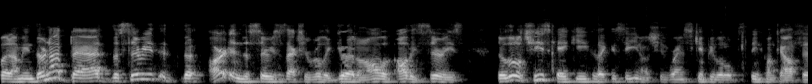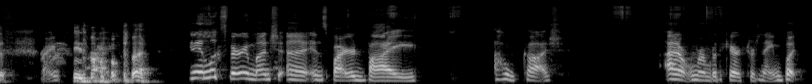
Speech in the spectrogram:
But I mean, they're not bad. The series, the art in the series is actually really good on all of all these series. They're a little cheesecakey because I can see, you know, she's wearing a skimpy little steampunk outfit, Right. you know. But And it looks very much uh, inspired by, oh gosh, I don't remember the character's name, but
